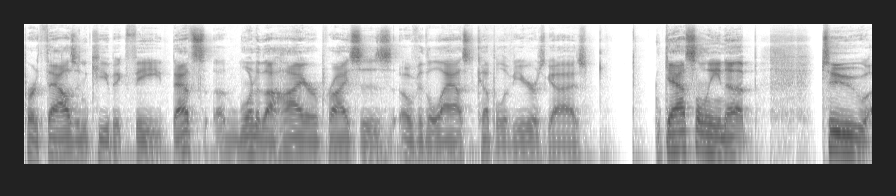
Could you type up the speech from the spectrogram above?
per thousand cubic feet. That's uh, one of the higher prices over the last couple of years, guys. Gasoline up to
